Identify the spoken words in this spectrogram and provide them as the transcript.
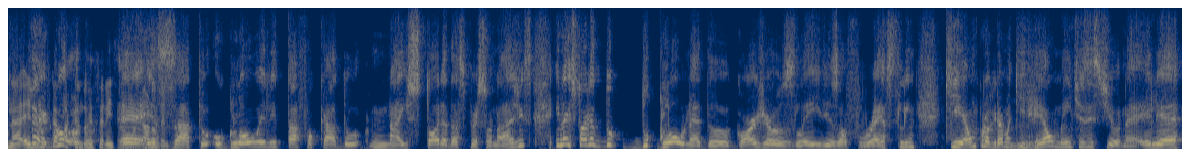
Né? Ele é, não fica atacando referências é, Exato. O Glow ele tá focado na história das personagens e na história do, do Glow, né? Do Gorgeous Ladies of Wrestling, que é um programa uhum. que realmente existiu, né? Ele é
